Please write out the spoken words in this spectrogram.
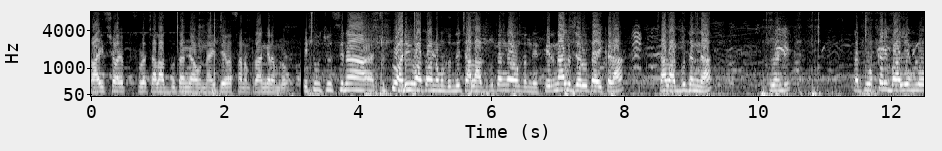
టాయ్స్ షాప్స్ కూడా చాలా అద్భుతంగా ఉన్నాయి దేవస్థానం ప్రాంగణంలో. ఎటు చూసిన చుట్టూ అడవి వాతావరణం ఉంటుంది. చాలా అద్భుతంగా ఉంటుంది. తిరణాలు జరుగుతాయి ఇక్కడ. చాలా అద్భుతంగా. చూడండి. ప్రతి ఒక్కరి బాల్యంలో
